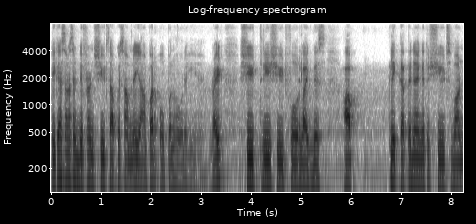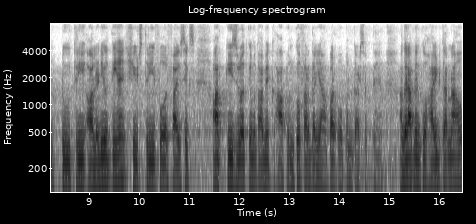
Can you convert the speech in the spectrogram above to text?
ठीक है, इस तरह से डिफरेंट शीट्स आपके सामने यहाँ पर ओपन हो रही हैं right sheet three sheet four like this आप क्लिक करते जाएँगे तो sheets one two three already होती हैं। Sheets three four five six आपकी ज़रूरत के मुताबिक आप उनको फर्दर यहाँ पर ओपन कर सकते हैं। अगर आप इनको हाइड करना हो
